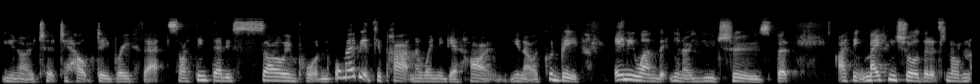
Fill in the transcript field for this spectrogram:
you know to, to help debrief that. So i think that is so important. Or maybe it's your partner when you get home. You know it could be anyone that you know you choose. But i think making sure that it's not an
